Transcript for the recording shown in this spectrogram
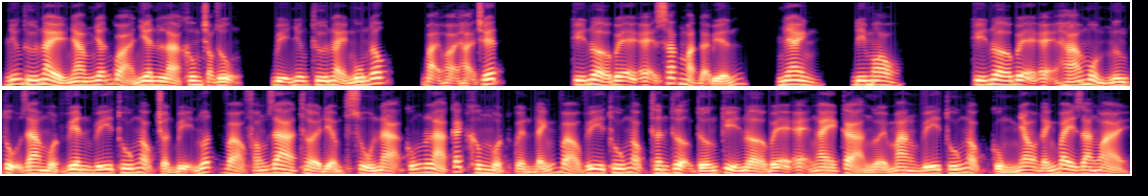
Những thứ này nham nhẫn quả nhiên là không trọng dụng, bị những thứ này ngu ngốc, bại hoại hại chết. Ký nơ bệ ẹ sắc mặt đại biến, nhanh, đi mau kỳ nơ bệ ẹ há mồm ngưng tụ ra một viên vĩ thú ngọc chuẩn bị nuốt vào phóng ra thời điểm xù nạ cũng là cách không một quyền đánh vào vĩ thú ngọc thân thượng tướng kỳ nơ bệ ẹ ngay cả người mang vĩ thú ngọc cùng nhau đánh bay ra ngoài.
